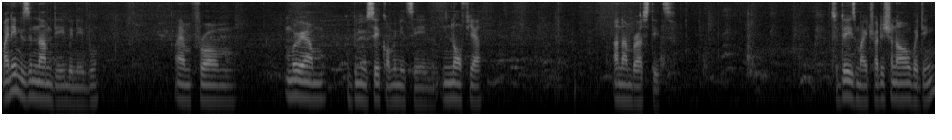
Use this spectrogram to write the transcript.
My name is Nnamdi Benebu. I am from Muriam Obinuse community in Northia, Anambra State. Today is my traditional wedding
